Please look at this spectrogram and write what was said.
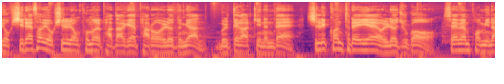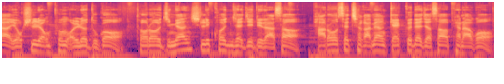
욕실에서 욕실용품을 바닥에 바로 올려두면 물때가 끼는데 실리콘 트레이에 올려주고 세면폼이나 욕실용품 올려두고 더러워지면 실리콘 재질이라서 바로 세척하면 깨끗해져서 편하고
